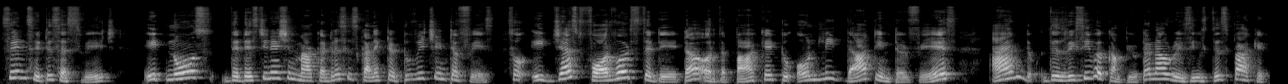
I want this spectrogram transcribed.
Since it is a switch, it knows the destination MAC address is connected to which interface. So it just forwards the data or the packet to only that interface and the receiver computer now receives this packet.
